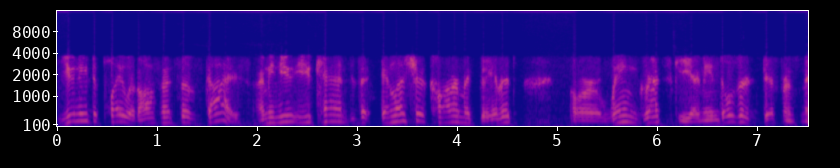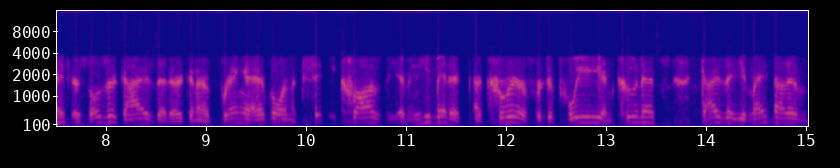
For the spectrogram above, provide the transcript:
you need to play with offensive guys. I mean, you you can't unless you're Connor McDavid or Wayne Gretzky. I mean, those are difference makers. Those are guys that are going to bring everyone. Sidney Crosby. I mean, he made a, a career for Dupuis and Kunitz, guys that you might not have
